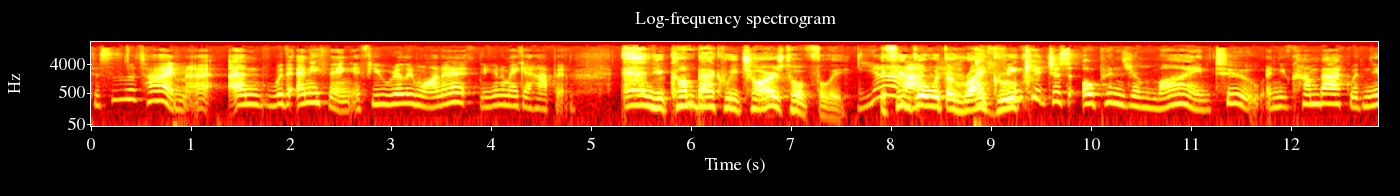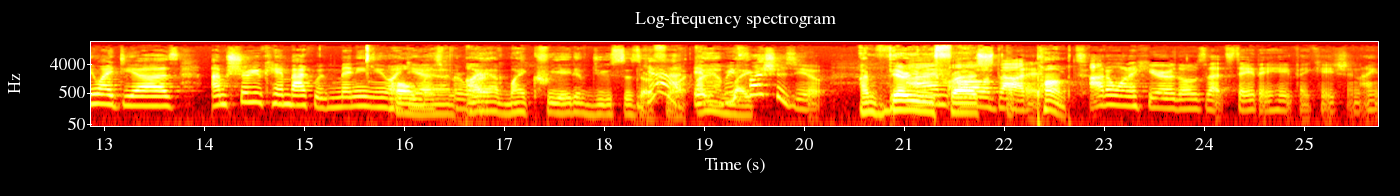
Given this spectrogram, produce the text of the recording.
this is the time. And with anything, if you really want it, you're going to make it happen. And you come back recharged, hopefully. Yeah. If you go with the right I group. I think it just opens your mind too. And you come back with new ideas. I'm sure you came back with many new Oh ideas man, for work. I have my creative juices are yeah, flowing. it I am like refreshes you. I'm very I'm all refreshed, uh, about it. pumped. I don't want to hear those that say they hate vacation. I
